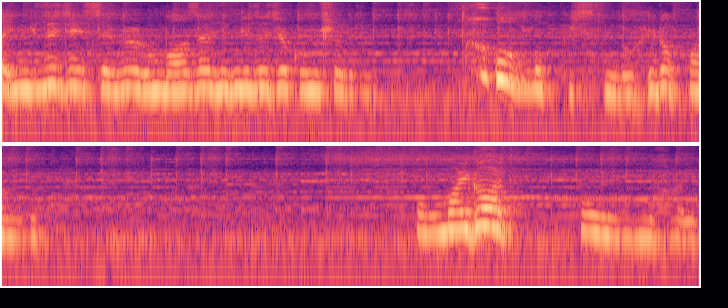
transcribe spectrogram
Arada İngilizceyi seviyorum. Bazen İngilizce konuşabilirim. Allah bismillahirrahmanirrahim. Oh my god. Oh my god.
